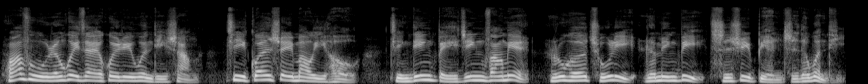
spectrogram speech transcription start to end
华府仍会在汇率问题上，继关税贸易后，紧盯北京方面如何处理人民币持续贬值的问题。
